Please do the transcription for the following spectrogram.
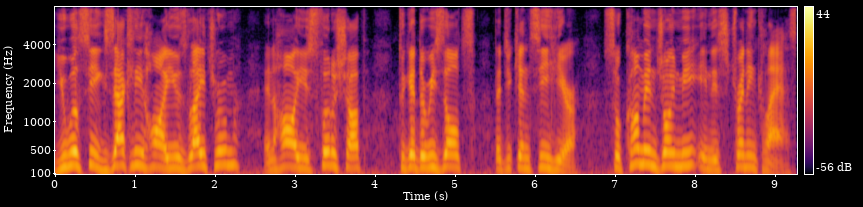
You will see exactly how I use Lightroom and how I use Photoshop to get the results that you can see here. So come and join me in this training class.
